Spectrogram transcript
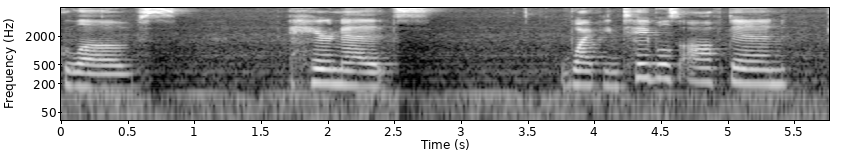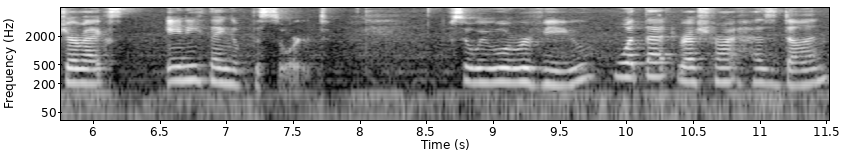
gloves, hairnets, wiping tables often, Germ-X, anything of the sort. So we will review what that restaurant has done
